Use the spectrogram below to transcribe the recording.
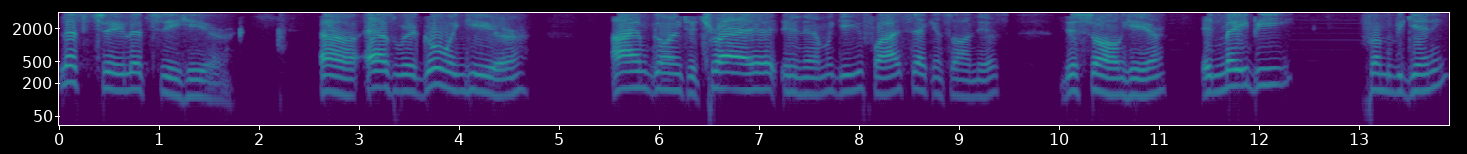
Let's see. Let's see here. Uh, as we're going here, I'm going to try it, and I'm gonna give you five seconds on this. This song here. It may be from the beginning.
